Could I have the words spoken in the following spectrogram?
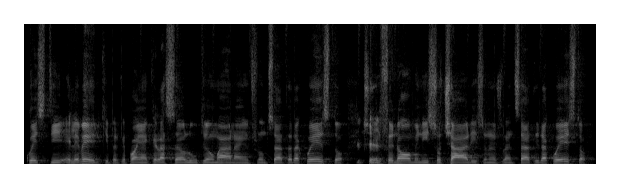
questi elementi, perché poi anche la salute umana è influenzata da questo, certo. i fenomeni sociali sono influenzati da questo,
